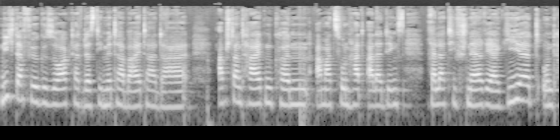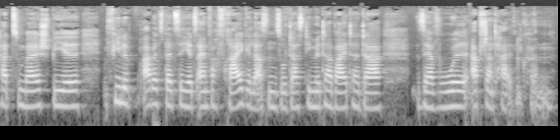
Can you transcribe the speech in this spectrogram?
nicht dafür gesorgt hat, dass die Mitarbeiter da Abstand halten können. Amazon hat allerdings relativ schnell reagiert und hat zum Beispiel viele Arbeitsplätze jetzt einfach freigelassen, sodass die Mitarbeiter da sehr wohl Abstand halten können.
